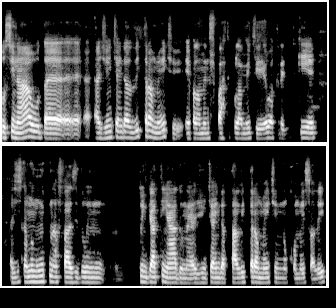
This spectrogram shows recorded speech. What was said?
Por sinal, é, é, a gente ainda literalmente, e pelo menos particularmente eu acredito que a gente está muito na fase do, do engatinhado, né? A gente ainda está literalmente no começo ali.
